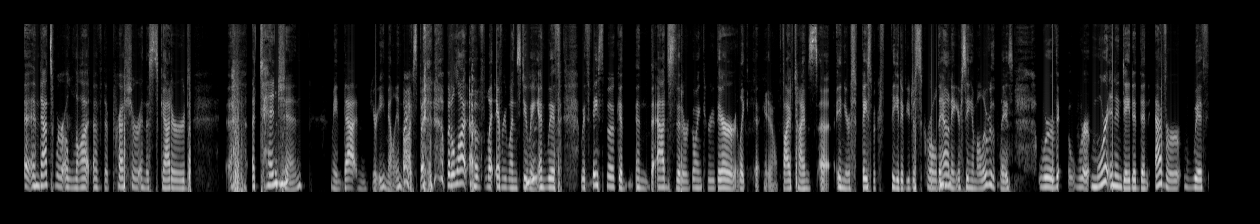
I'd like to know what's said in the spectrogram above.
and that's where a lot of the pressure and the scattered uh, attention mm-hmm. I mean that and your email inbox, right. but but a lot of what everyone's doing, mm-hmm. and with with Facebook and, and the ads that are going through there, like uh, you know, five times uh, in your Facebook feed, if you just scroll down mm-hmm. it, you're seeing them all over the place. We're we're more inundated than ever with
